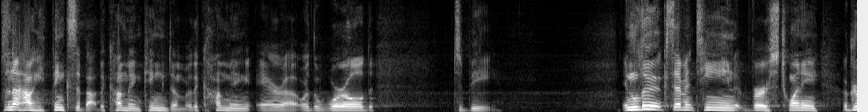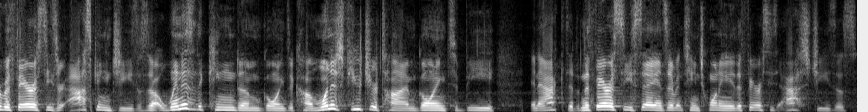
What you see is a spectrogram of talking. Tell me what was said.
This is not how he thinks about the coming kingdom or the coming era or the world to be. In Luke 17, verse 20, a group of Pharisees are asking Jesus about when is the kingdom going to come? When is future time going to be enacted? And the Pharisees say in 1720, the Pharisees asked Jesus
